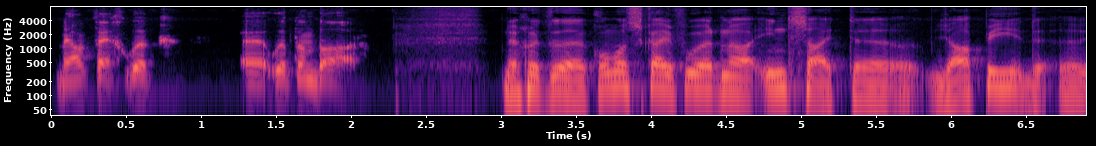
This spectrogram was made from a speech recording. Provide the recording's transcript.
Melkweg ook uh openbaar. Nou goed, uh, kom ons skuif oor na Insight. Uh, Japie, uh,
